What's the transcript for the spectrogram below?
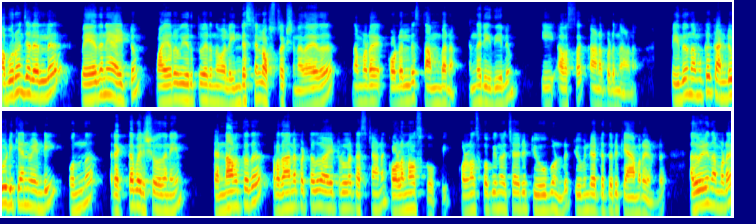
അപൂർവം ചിലരിൽ വേദനയായിട്ടും വയറ് വീർത്തു വരുന്ന പോലെ ഇൻഡസ്ട്രിയൽ ഒബ്സ്ട്രക്ഷൻ അതായത് നമ്മുടെ കുടലിൽ സ്തംഭനം എന്ന രീതിയിലും ഈ അവസ്ഥ കാണപ്പെടുന്നതാണ്. ഇത് നമുക്ക് കണ്ടുപിടിക്കാൻ വേണ്ടി ഒന്ന് രക്തപരിശോധനയും രണ്ടാമത്തത് പ്രധാനപ്പെട്ടതുമായിട്ടുള്ള ടെസ്റ്റാണ് കൊളനോസ്കോപ്പി കൊളനോസ്കോപ്പി എന്ന് വെച്ചാൽ ഒരു ട്യൂബ് ഉണ്ട് ട്യൂബിന്റെ അറ്റത്ത് ഒരു ക്യാമറയുണ്ട് അതുവഴി നമ്മുടെ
